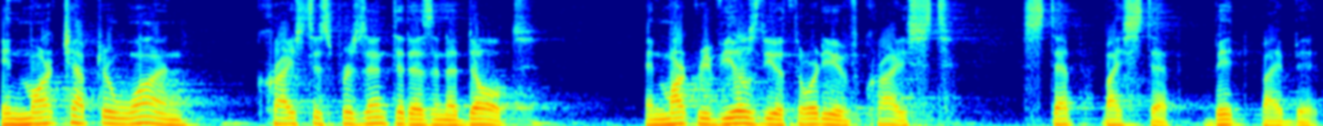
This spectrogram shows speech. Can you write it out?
In Mark chapter 1, Christ is presented as an adult, and Mark reveals the authority of Christ step by step, bit by bit.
